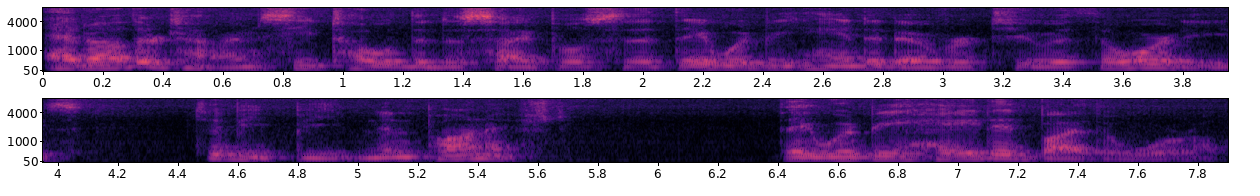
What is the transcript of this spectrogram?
At other times, he told the disciples that they would be handed over to authorities to be beaten and punished. They would be hated by the world.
